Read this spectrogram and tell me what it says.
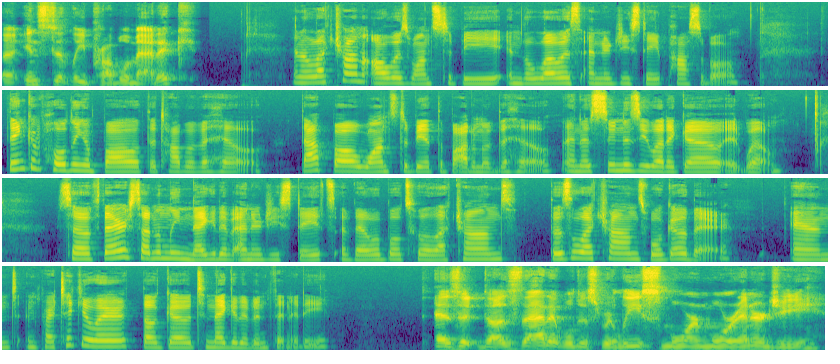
uh, instantly problematic. An electron always wants to be in the lowest energy state possible. Think of holding a ball at the top of a hill. That ball wants to be at the bottom of the hill, and as soon as you let it go, it will. So if there are suddenly negative energy states available to electrons, those electrons will go there. And in particular, they'll go to negative infinity. As it does that, it will just release more and more energy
